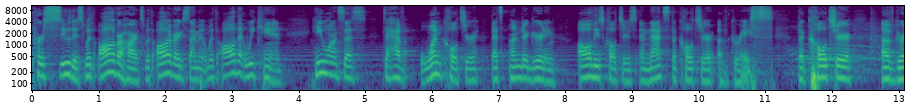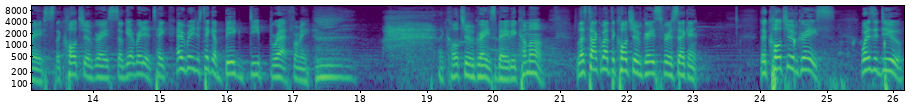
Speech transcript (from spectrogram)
pursue this with all of our hearts, with all of our excitement, with all that we can, He wants us to have one culture that's undergirding all these cultures, and that's the culture of grace. The culture of grace. The culture of grace. So get ready to take, everybody just take a big, deep breath for me. the culture of grace, baby. Come on. Let's talk about the culture of grace for a second. The culture of grace. What does it do?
